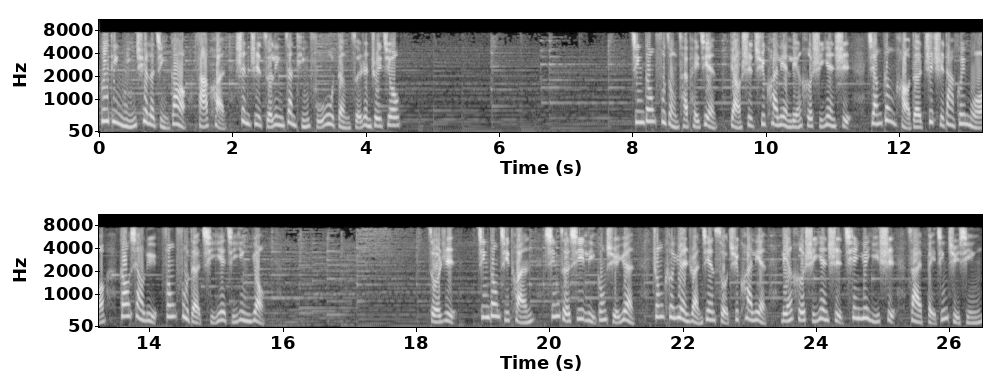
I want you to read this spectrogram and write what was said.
规定明确了警告、罚款，甚至责令暂停服务等责任追究。京东副总裁裴健表示，区块链联合实验室将更好的支持大规模、高效率、丰富的企业级应用。昨日，京东集团、新泽西理工学院、中科院软件所区块链联合实验室签约仪式在北京举行。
